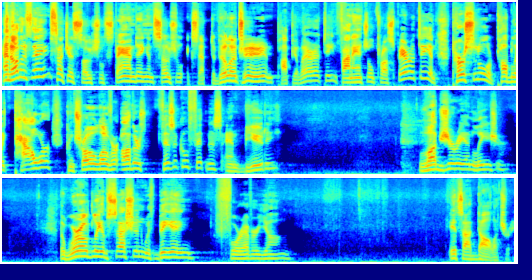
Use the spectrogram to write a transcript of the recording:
And other things such as social standing and social acceptability and popularity and financial prosperity and personal or public power, control over others, physical fitness and beauty, luxury and leisure, the worldly obsession with being forever young it's idolatry.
